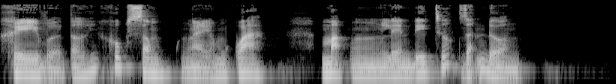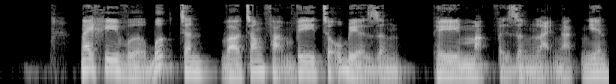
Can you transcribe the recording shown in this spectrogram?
khi vừa tới khúc sông ngày hôm qua, Mặc liền đi trước dẫn đường. Ngay khi vừa bước chân vào trong phạm vi chỗ bìa rừng, thì Mặc phải dừng lại ngạc nhiên.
